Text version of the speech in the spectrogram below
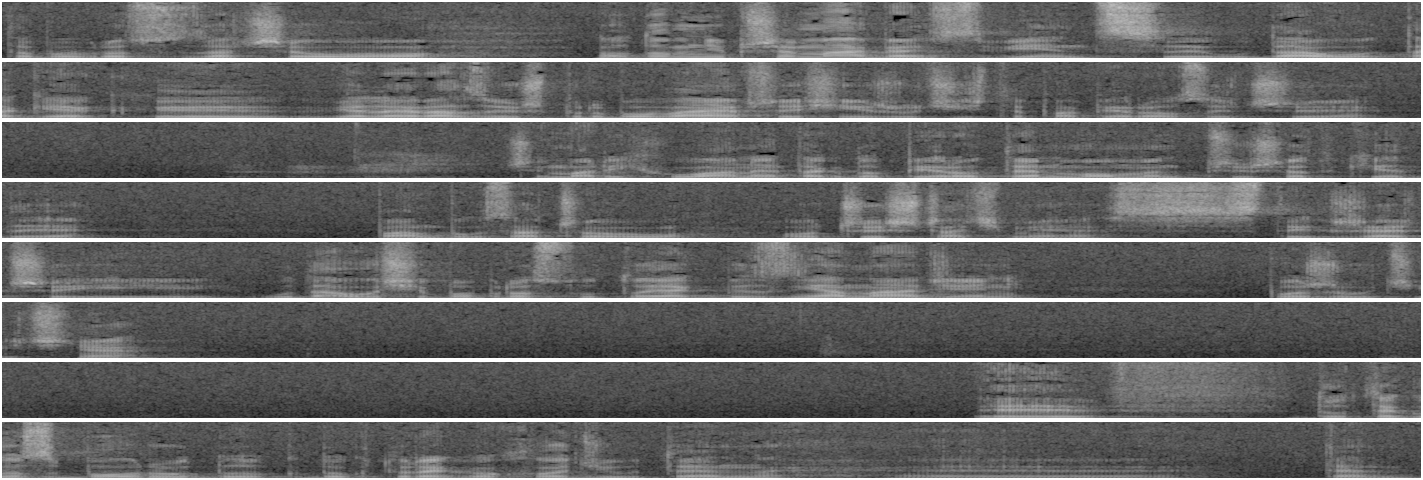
to po prostu zaczęło no, do mnie przemawiać, więc udało, tak jak y, wiele razy już próbowałem wcześniej rzucić te papierosy czy, czy marihuanę, tak dopiero ten moment przyszedł, kiedy Pan Bóg zaczął oczyszczać mnie z, z tych rzeczy i udało się po prostu to jakby z dnia na dzień porzucić, nie? Y, do tego zboru, do, do którego chodził ten, y, ten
